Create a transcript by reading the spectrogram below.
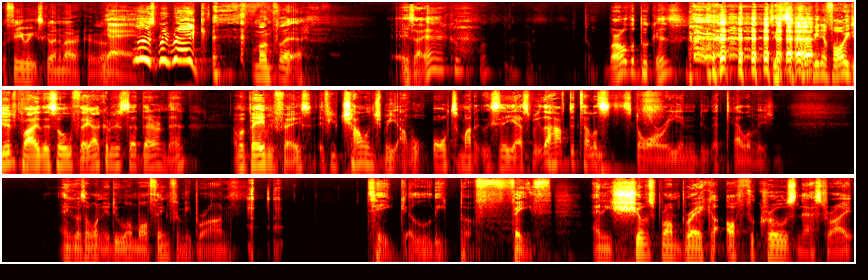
a few weeks ago in America. As well. Yeah. Woo, Spring Break. a month later. He's like, yeah, cool. Well, We're all the bookers. I've been avoided by this whole thing. I could have just said there and then. I'm a baby face. If you challenge me, I will automatically say yes, but they have to tell a story and do their television. And he goes, I want you to do one more thing for me, Bron. Take a leap of faith. And he shoves Bron Breakker off the crow's nest, right?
